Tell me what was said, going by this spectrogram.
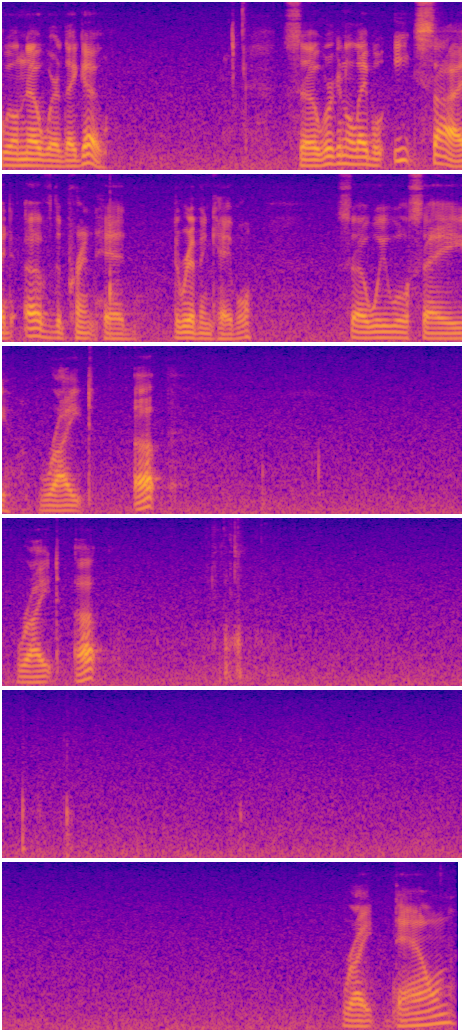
we'll know where they go. So we're going to label each side of the print head, the ribbon cable. So we will say right up, right up, right down.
